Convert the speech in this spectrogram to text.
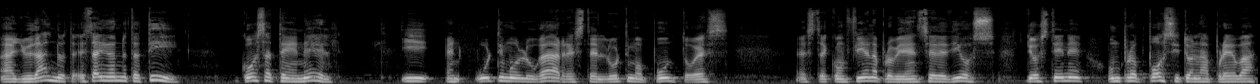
ayudándote, está ayudándote a ti. Gózate en él. Y en último lugar, este, el último punto es, este, confía en la providencia de Dios. Dios tiene un propósito en la prueba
